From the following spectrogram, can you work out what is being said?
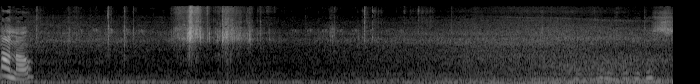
No, no. Santos.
